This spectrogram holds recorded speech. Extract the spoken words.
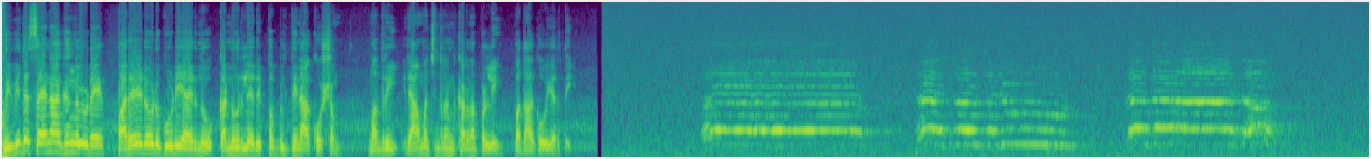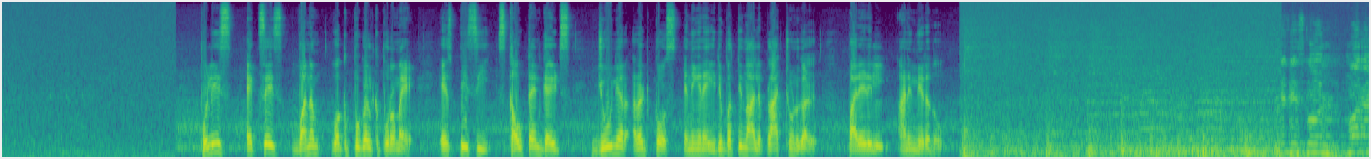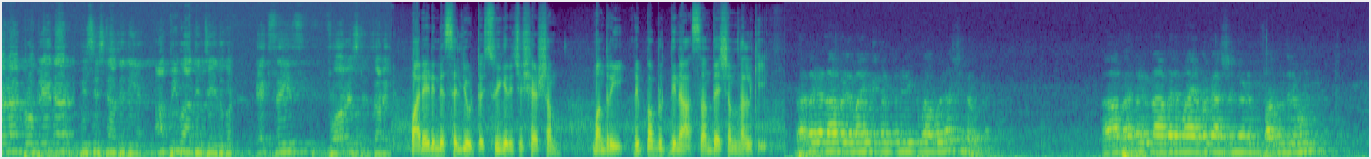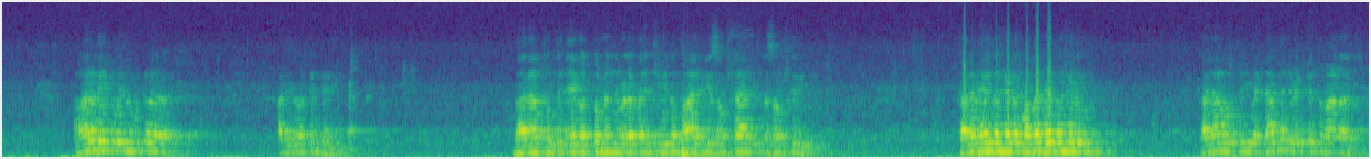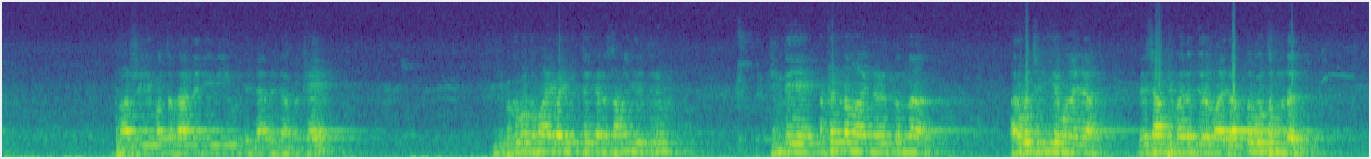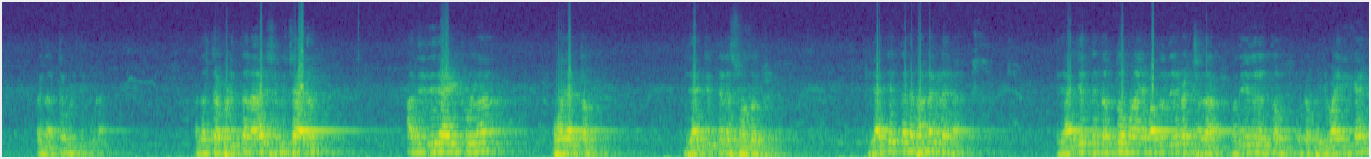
വിവിധ സേനാംഗങ്ങളുടെ പരേഡോട് കൂടിയായിരുന്നു കണ്ണൂരിലെ റിപ്പബ്ലിക് ദിനാഘോഷം. മന്ത്രി രാമചന്ദ്രൻ കടന്നപ്പള്ളി പതാക ഉയർത്തി. പോലീസ് എക്സൈസ് വനം വകുപ്പുകൾക്ക് പുറമെ S P C scout and guides junior red cross എന്നിങ്ങനെ ഇരുപത്തിനാല് പ്ലാറ്റൂണുകൾ പരേഡിൽ അണിനിരുന്നു. സ്കൂൾ മൊറാഡ ട്രൂപ്പ് ലീഡർ അഭിവാദ്യം ചെയ്തുകൊണ്ട് എക്സൈസ് ഫോറസ്റ്റ് തുടങ്ങി പരേഡിന്റെ സല്യൂട്ട് സ്വീകരിച്ച ശേഷം മന്ത്രി റിപ്പബ്ലിക് ദിന സന്ദേശം നൽകി. ഭരണഘടനാപരമായി നിങ്ങൾക്ക് എനിക്കും അവകാശങ്ങളുണ്ട്. ആ ഭരണഘടനാപരമായ അവകാശങ്ങളും സ്വാതന്ത്ര്യവും ആരുടെയും പോയി നമുക്ക് അടിവെക്കാൻ കഴിയില്ല. നാനാത്വത്തിന് ഏകത്വം എന്ന് വിളംബരം ചെയ്യുന്ന ഭാരതീയ സംസ്കാരത്തിന്റെ സംസ്കൃതി കലഭേദങ്ങളും മതഭേദങ്ങളും കാലാവസ്ഥയും എല്ലാം തന്നെ വ്യക്തിത്വമാണ്. ഭാഷയും വസ്ത്രധാരണ രീതിയും എല്ലാം എല്ലാം. പക്ഷേ ഈ ബഹുമുഖമായ വൈവിധ്യങ്ങളുടെ സാഹചര്യത്തിലും ഇന്ത്യയെ അഖണ്ഡമായി നിലനിർത്തുന്ന അർവചനീയമായ ദേശാഭിമാനജ്വലമായ ഒരു രക്തബോധമുണ്ട്. അത് നഷ്ടപ്പെടുത്തിക്കൂടാ അത് നഷ്ടപ്പെടുത്താൻ ആര് ശ്രമിച്ചാലും അതിനെതിരായിട്ടുള്ള പോരാട്ടം രാജ്യത്തിന്റെ സ്വാതന്ത്ര്യം രാജ്യത്തിന്റെ ഭരണഘടന രാജ്യത്തിന്റെ തത്വമായ മതനിരപേക്ഷത മതേതരത്വം ഒക്കെ പരിപാലിക്കാൻ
